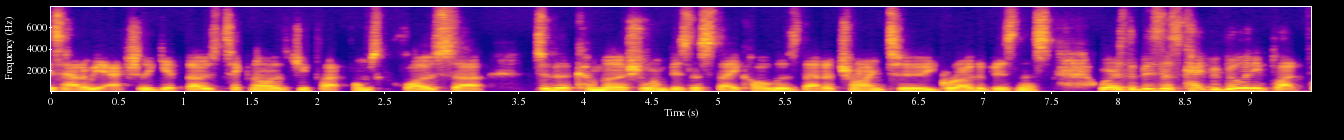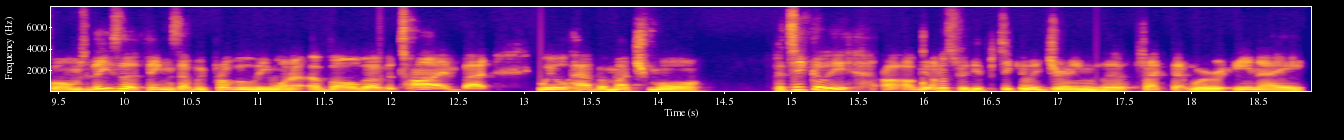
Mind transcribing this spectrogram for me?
is how do we actually get those technology platforms closer to the commercial and business stakeholders that are trying to grow the business. Whereas the business capability platforms, these are the things that we probably want to evolve over time, but we'll have a much more particularly I'll be honest with you, particularly during the fact that we're in a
